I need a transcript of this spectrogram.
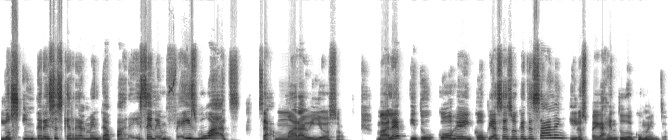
los intereses que realmente aparecen en Facebook Ads. O sea, maravilloso, ¿vale? Y tú coges y copias eso que te salen y los pegas en tu documento.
